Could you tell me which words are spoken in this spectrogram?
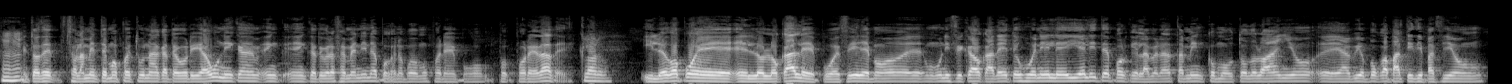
Entonces, solamente hemos puesto una categoría única en, categoría femenina porque no podemos poner por, edades. Claro. Y luego, pues, en los locales, pues sí, hemos unificado cadetes, juveniles y élite porque la verdad también, como todos los años, eh, ha habido poca participación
